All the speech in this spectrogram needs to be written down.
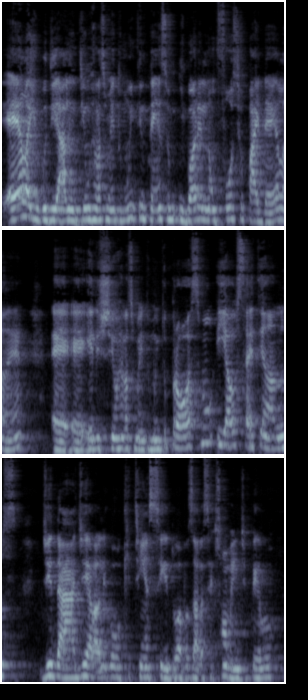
Ela e o Woody Allen tinham um relacionamento muito intenso, embora ele não fosse o pai dela, né? É, é, eles tinham um relacionamento muito próximo, e aos sete anos de idade, ela ligou que tinha sido abusada sexualmente pelo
